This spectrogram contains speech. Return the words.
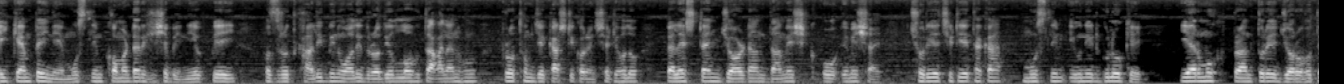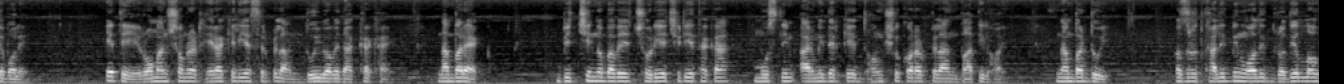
এই ক্যাম্পেইনে মুসলিম কমান্ডার হিসেবে নিয়োগ পেয়েই হজরত খালিদ বিন ওয়ালিদ রদিউল্লাহ আলানহু প্রথম যে কাজটি করেন সেটি হলো প্যালেস্টাইন, জর্ডান, দামেস্ক ও এমেশায় ছড়িয়ে ছিটিয়ে থাকা মুসলিম ইউনিটগুলোকে ইয়ারমুখ প্রান্তরে জড়ো হতে বলেন এতে রোমান সম্রাট হেরাকেলিয়াসের প্ল্যান দুইভাবে ধাক্কা খায়। নাম্বার এক, বিচ্ছিন্নভাবে ছড়িয়ে ছিটিয়ে থাকা মুসলিম আর্মিদেরকে ধ্বংস করার প্ল্যান বাতিল হয়। নাম্বার দুই হজরত খালিদ বিন ওয়ালিদ রদিউল্লাহ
